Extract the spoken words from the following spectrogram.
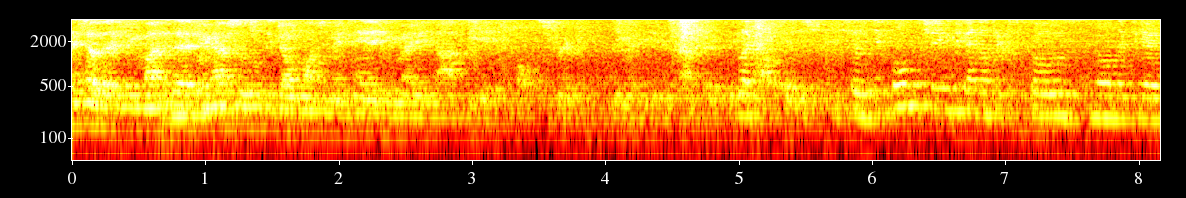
and so that if you might, that if you absolutely don't want to maintain it, you may not be a default stream, you may be just not going to be Like, opted. so default stream cannot expose non-API,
